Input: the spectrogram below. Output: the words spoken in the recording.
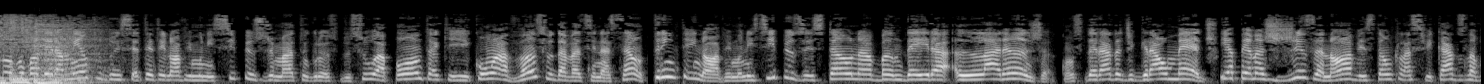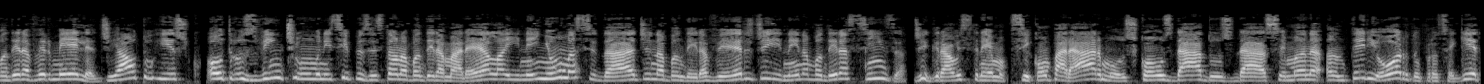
Novo bandeiramento dos 79 municípios de Mato Grosso do Sul aponta que, com o avanço da vacinação, 39 municípios estão na bandeira laranja, considerada de grau médio, e apenas 19 estão classificados na bandeira vermelha, de alto risco. Outros 21 municípios estão na bandeira amarela e nenhuma cidade na bandeira verde e nem na bandeira cinza, de grau extremo. Se compararmos com os dados da semana anterior do prosseguir,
